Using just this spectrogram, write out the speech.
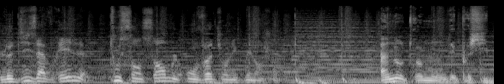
le 10 avril, tous ensemble, on vote Jean-Luc Mélenchon. Un autre monde est possible.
